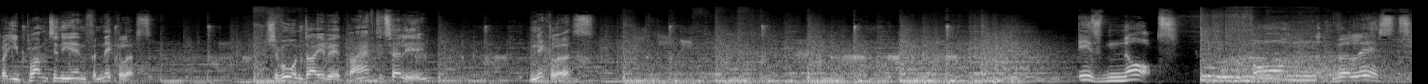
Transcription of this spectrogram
but you plumped in the end for Nicholas. Siobhan David, I have to tell you, Nicholas is not on the list.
